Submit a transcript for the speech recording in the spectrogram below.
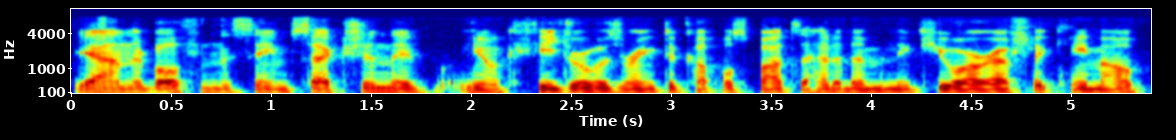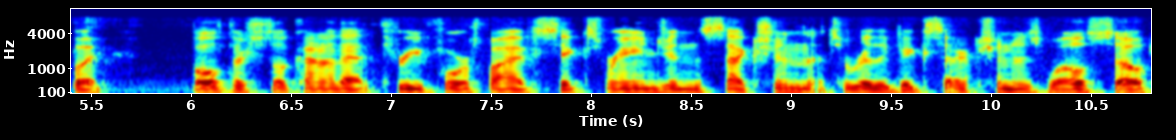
Yeah, and they're both in the same section. They've, you know, Cathedral was ranked a couple spots ahead of them in the QRF that came out, but both are still kind of that three, four, five, six range in the section. That's a really big section as well. So,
